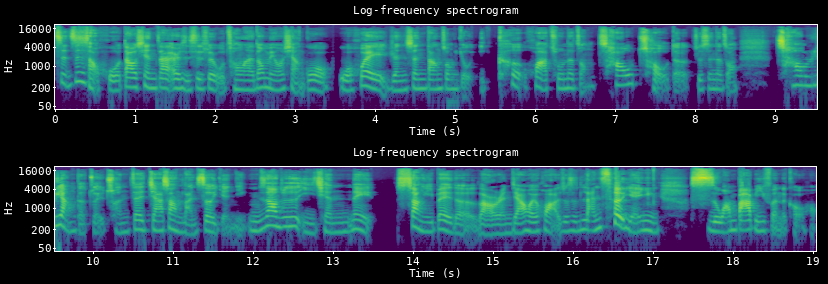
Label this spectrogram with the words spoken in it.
至至少活到现在二十四岁，我从来都没有想过我会人生当中有一刻画出那种超丑的，就是那种超亮的嘴唇，再加上蓝色眼影。你知道，就是以前那上一辈的老人家会画，就是蓝色眼影、死亡芭比粉的口红。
